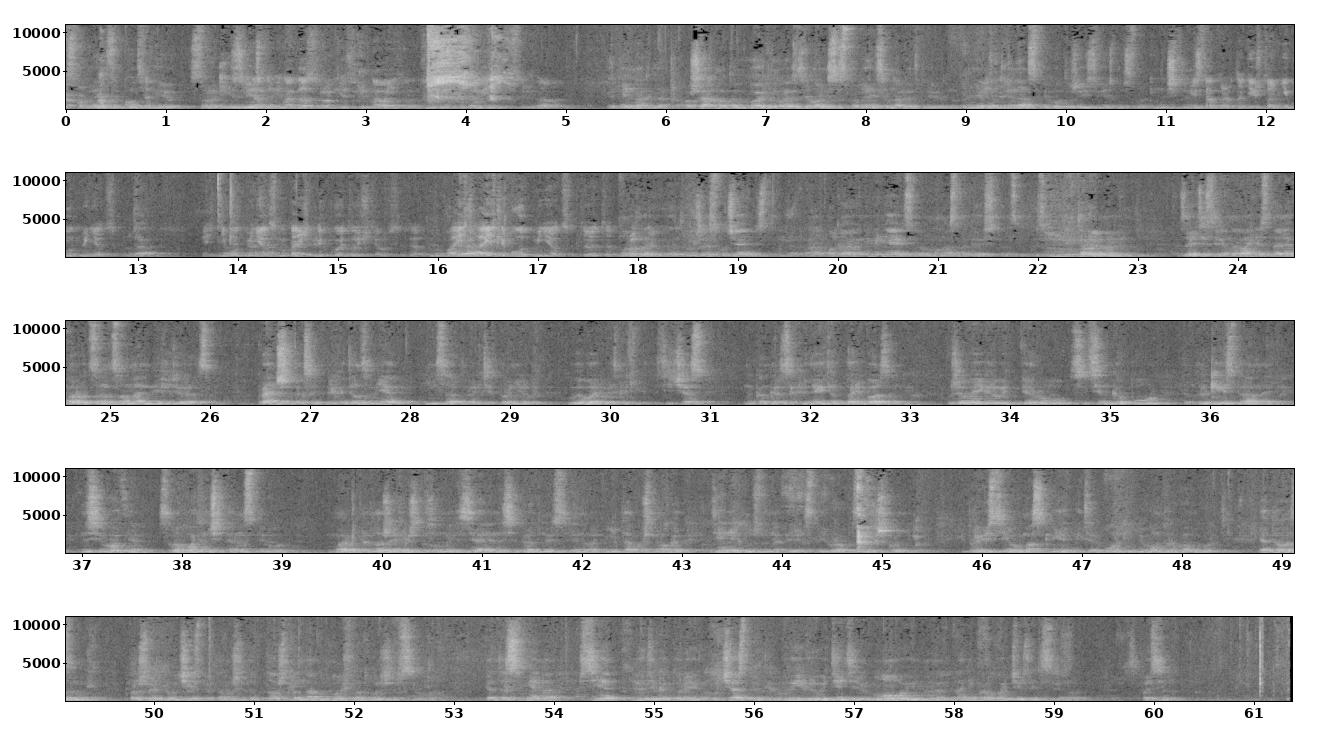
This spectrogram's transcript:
Составляется год вперед. Сроки известны. Иногда сроки соревнований, но известно до месяца соревнований. Это иногда. А по шахматам, по этому разделу они составляются на год вперед. Например, на 13 год уже известны сроки. На 14 Есть так, надеюсь, что они не будут меняться. Просто. Да. Если не будут меняться, мы, конечно, легко это учтем всегда. Ну, а, пока- если, а если будут меняться, то это Но проблема. это, это уже случайность. Да. А пока они не меняются, у нас такая ситуация происходит. И второй момент. За эти соревнования стали бороться национальные федерации. Раньше, так сказать, приходилось мне, инициатору этих турниров, вываливать каких-то. Сейчас на конгрессах ФИДЕ идет борьба за них. Уже выигрывает Перу, Сингапур, там, другие страны. На сегодня свободен 14 год. Мое предложение, чтобы мы взяли на себя одно из соревнований. Не так уж много денег нужно на первенство Европы среди школьников. И провести его в Москве, Петербурге, в любом другом городе. Это возможно. Прошу это учесть, потому что это то, что нам нужно больше всего. Это смена. Все люди, которые участвуют, выигрывают дети в Лоу, они проходят через эти соревнования. Спасибо.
